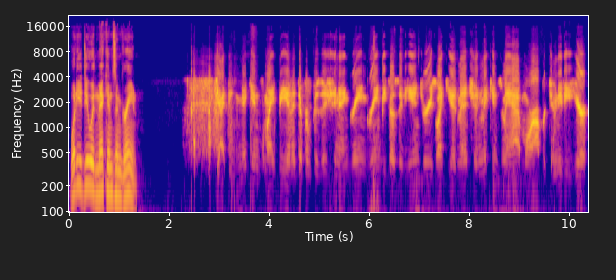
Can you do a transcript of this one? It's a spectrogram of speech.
What do you do with Mickens and Greene? I think Mickens might be in a different position than Greene. Greene, because of the injuries, like you had mentioned, Mickens may have more opportunity here.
